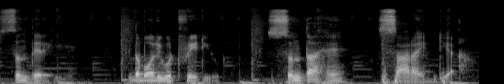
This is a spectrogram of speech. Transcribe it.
सुनते रहिए द बॉलीवुड रेडियो सुनता है सारा इंडिया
